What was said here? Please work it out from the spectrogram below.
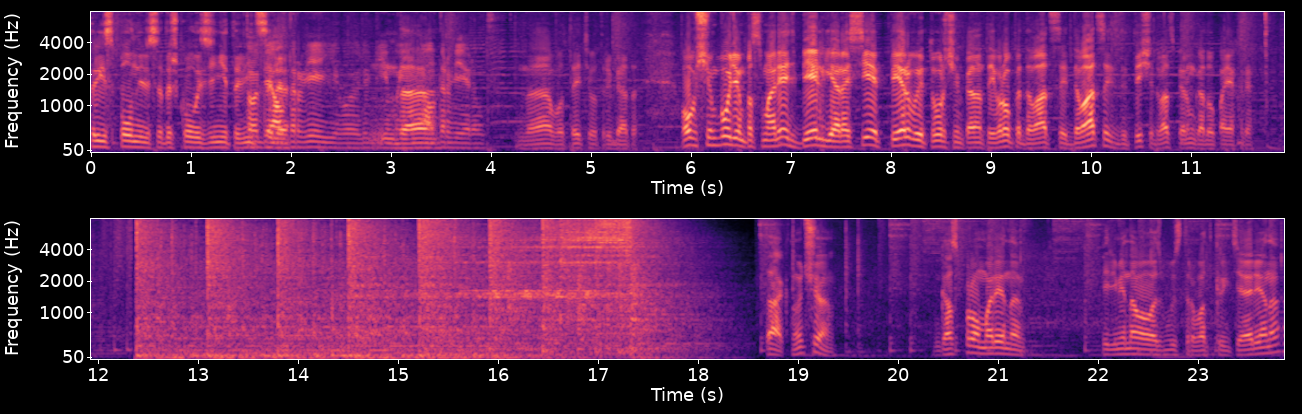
преисполнились этой школы «Зенита» Тоби Вицеля. Алдервей, его любимый Да. Алдервейрелд. Да, вот эти вот ребята. В общем, будем посмотреть. Бельгия, Россия. Первый тур чемпионата Европы 2020 в 2021 году. Поехали. Так, ну чё, Газпром-арена переименовалась быстро в Открытие арена. Ну,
